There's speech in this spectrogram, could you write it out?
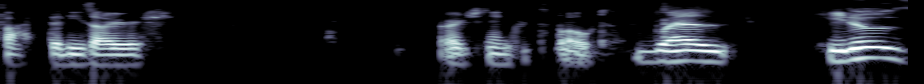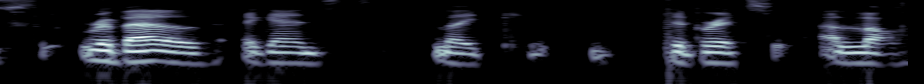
fact that he's Irish, or do you think it's both? well, he does rebel against like the Brits a lot,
